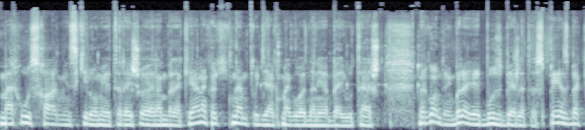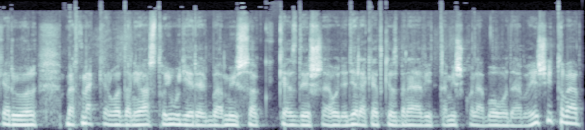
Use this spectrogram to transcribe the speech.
már 20-30 kilométerre is olyan emberek élnek, akik nem tudják megoldani a bejutást. Mert gondoljunk bele, egy buszbérlet az pénzbe kerül, mert meg kell oldani azt, hogy úgy érjek be a műszak kezdésre, hogy a gyereket közben elvittem iskolába, óvodába, és így tovább.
